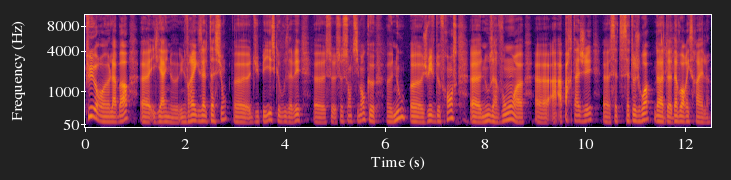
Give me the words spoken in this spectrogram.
pure là-bas. il y a une, vraie exaltation du pays. Est-ce que vous avez ce, sentiment que nous, Juifs de France, nous avons à, partager cette, joie d'avoir Israël?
